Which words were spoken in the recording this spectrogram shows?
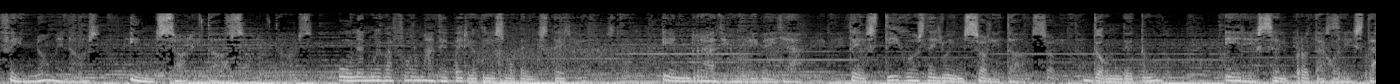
fenómenos insólitos. Una nueva forma de periodismo de misterio. En Radio Olivella, testigos de lo insólito, donde tú eres el protagonista.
